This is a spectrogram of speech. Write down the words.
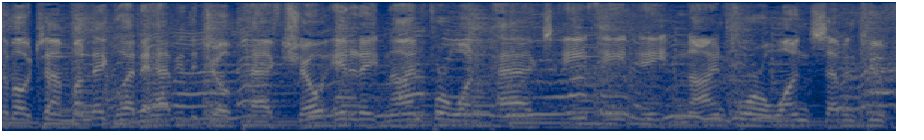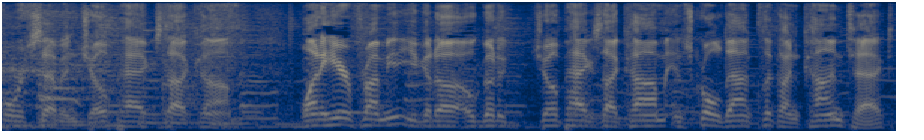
a Motown Monday. Glad to have you. The Joe Pags Show. 888-941-PAGS. 888-941-7247. JoePags.com. Want to hear from you? You go to, go to JoePags.com and scroll down, click on Contact.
